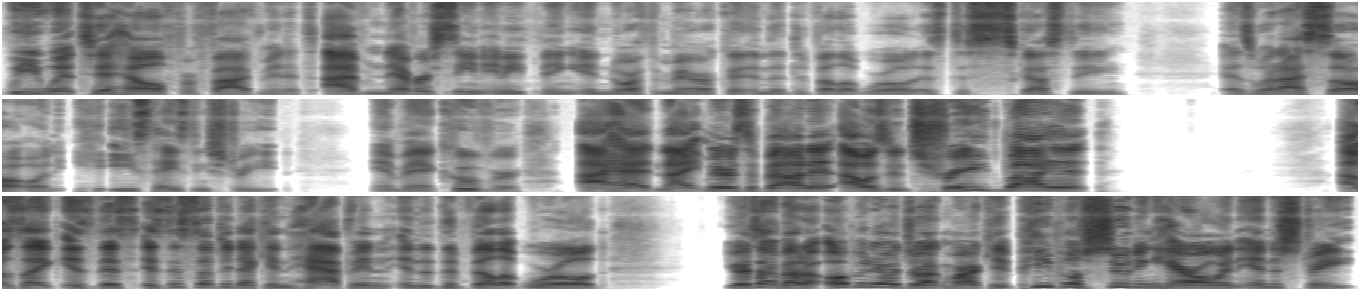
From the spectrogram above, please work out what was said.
we went to hell for five minutes. I've never seen anything in North America in the developed world as disgusting as what I saw on East Hastings Street in Vancouver. I had nightmares about it. I was intrigued by it. I was like, is this is this something that can happen in the developed world? You're talking about an open air drug market, people shooting heroin in the street.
